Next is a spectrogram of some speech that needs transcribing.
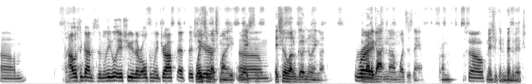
Um, oh, obviously, got into some legal issues that were ultimately dropped at this Way year. too much money wasted. Um, they should have let him go to New England. Right. They might have gotten um, what's his name from so Michigan, Winovich.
